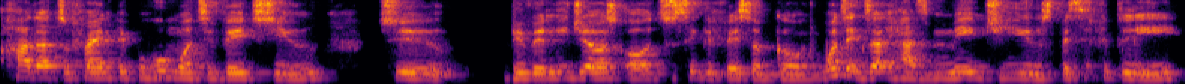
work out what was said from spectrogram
harder to find people who motivate you to be religious or to seek the face of God? What exactly has made you specifically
